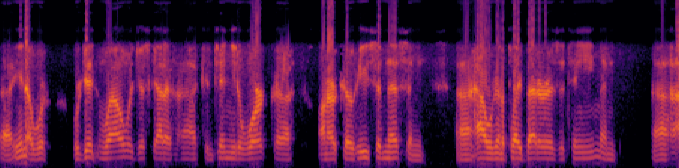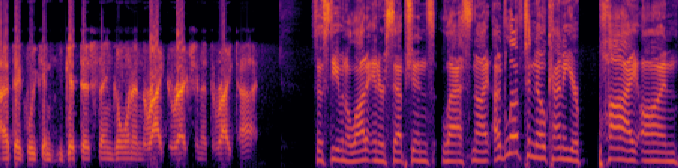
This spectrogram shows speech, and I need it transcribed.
uh, you know we're we're getting well. We just got to uh, continue to work uh, on our cohesiveness and uh, how we're going to play better as a team, and uh, I think we can get this thing going in the right direction at the right time. So, Stephen, a lot of interceptions last night. I'd love to know kind of your pie on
